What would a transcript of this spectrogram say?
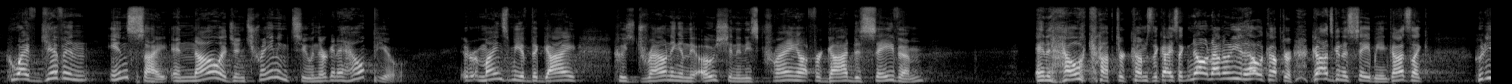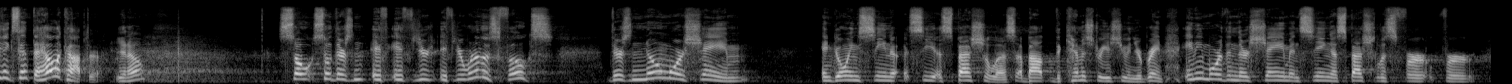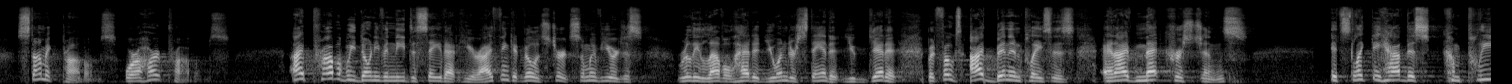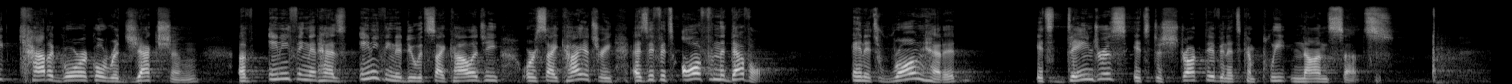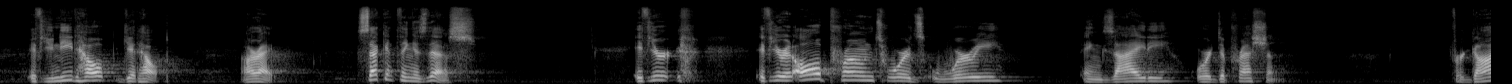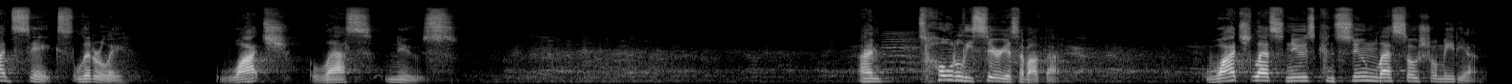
who I've given insight and knowledge and training to, and they're going to help you. It reminds me of the guy who's drowning in the ocean and he's crying out for God to save him. And a helicopter comes. The guy's like, No, I don't need a helicopter. God's going to save me. And God's like, Who do you think sent the helicopter? You know? So, so there's, if, if, you're, if you're one of those folks, there's no more shame in going see, see a specialist about the chemistry issue in your brain, any more than there's shame in seeing a specialist for, for stomach problems or heart problems. I probably don't even need to say that here. I think at Village Church, some of you are just really level headed. You understand it, you get it. But, folks, I've been in places and I've met Christians. It's like they have this complete categorical rejection of anything that has anything to do with psychology or psychiatry as if it's all from the devil. And it's wrongheaded, it's dangerous, it's destructive, and it's complete nonsense. If you need help, get help. All right. Second thing is this if you're, if you're at all prone towards worry, anxiety, or depression, for God's sakes, literally, watch less news. I'm totally serious about that. Watch less news, consume less social media.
